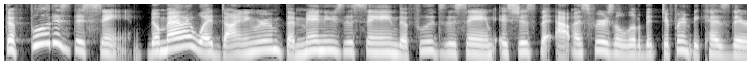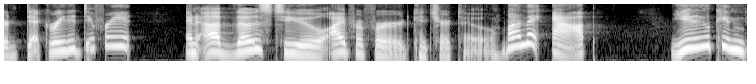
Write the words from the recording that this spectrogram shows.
the food is the same. No matter what dining room, the menu's the same, the food's the same. It's just the atmosphere is a little bit different because they're decorated different. And of those two, I preferred concerto. On the app, you can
